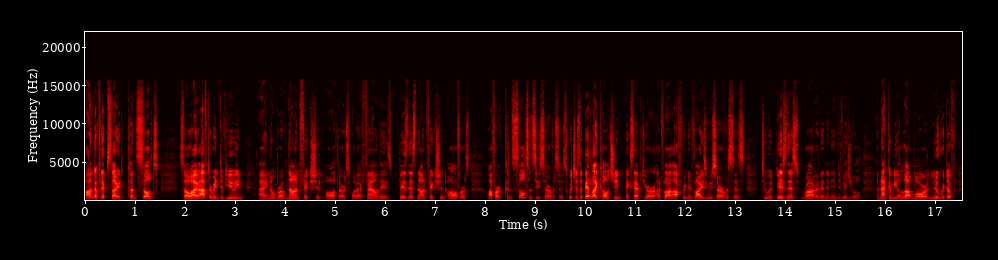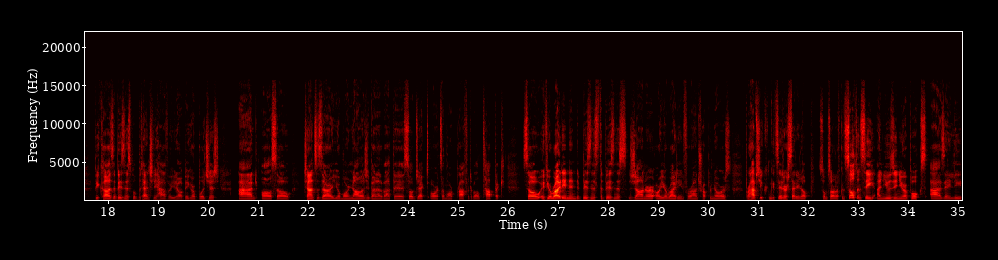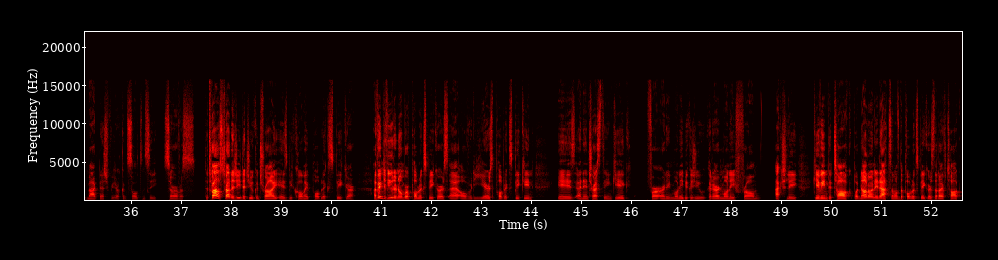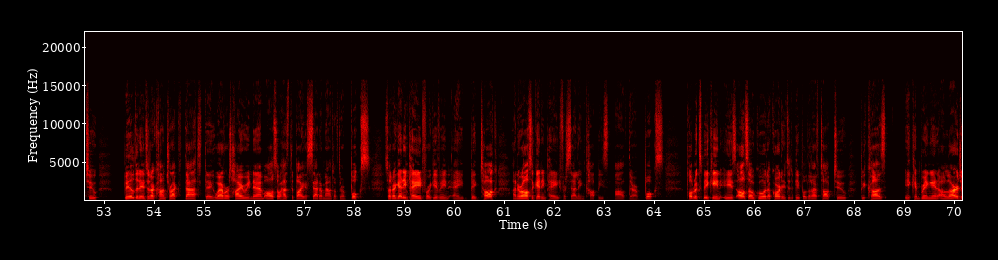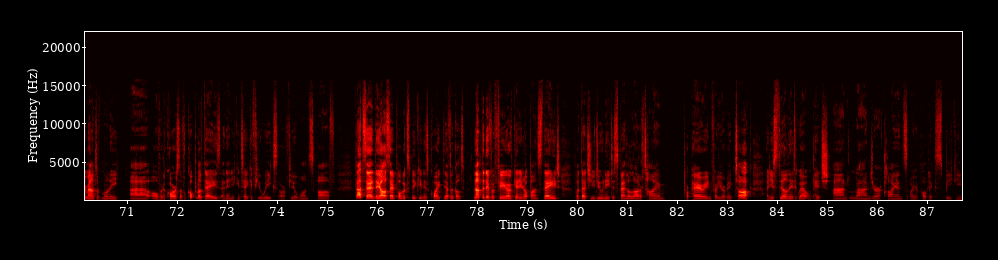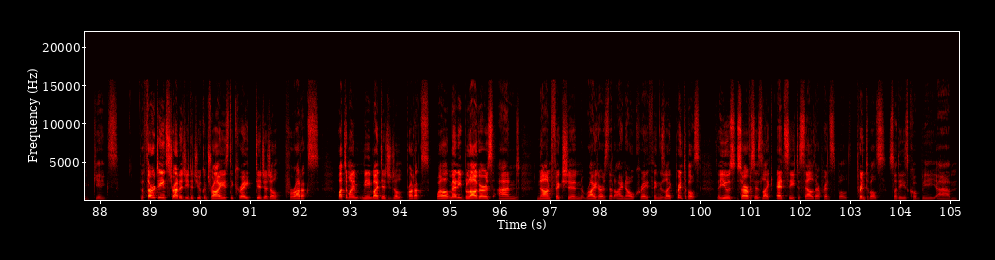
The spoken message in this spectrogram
On the flip side, consult. So I, after interviewing a number of non-fiction authors, what I found is business non-fiction authors offer consultancy services, which is a bit like coaching, except you're adv- offering advisory services to a business rather than an individual, and that can be a lot more lucrative because a business will potentially have a you know a bigger budget, and also chances are you're more knowledgeable about the subject or it's a more profitable topic. So if you're writing in the business to business genre or you're writing for entrepreneurs, perhaps you can consider setting up some sort of consultancy and using your books as a lead magnet for your consultancy service. The 12th strategy that you can try is become a public speaker. I've interviewed a number of public speakers uh, over the years. Public speaking is an interesting gig for earning money because you can earn money from actually giving the talk. But not only that, some of the public speakers that I've talked to build it into their contract that they whoever's hiring them also has to buy a set amount of their books. So they're getting paid for giving a big talk and they're also getting paid for selling copies of their books. Public speaking is also good according to the people that I've talked to because it can bring in a large amount of money uh, over the course of a couple of days and then you can take a few weeks or a few months off. That said, they all said public speaking is quite difficult. Not that they have a fear of getting up on stage, but that you do need to spend a lot of time preparing for your big talk and you still need to go out and pitch and land your clients or your public speaking gigs. The 13th strategy that you can try is to create digital products. What do I mean by digital products? Well, many bloggers and non-fiction writers that I know create things like printables. They use services like Etsy to sell their printables. Printables. So these could be um,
